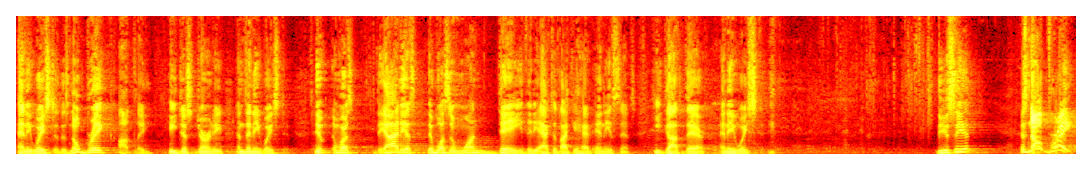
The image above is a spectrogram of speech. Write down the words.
and he wasted. There's no break, oddly. He just journeyed and then he wasted. It was, the idea is there wasn't one day that he acted like he had any sense. He got there and he wasted. Do you see it? There's no break.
